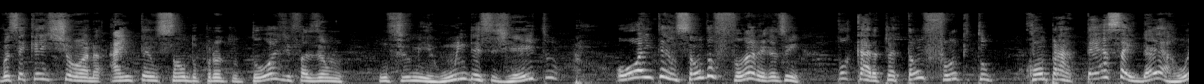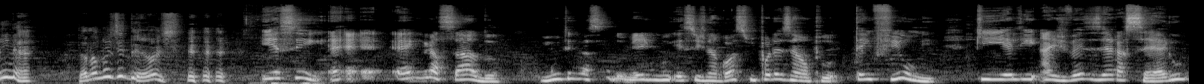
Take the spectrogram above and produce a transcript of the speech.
você questiona a intenção do produtor de fazer um, um filme ruim desse jeito, ou a intenção do fã, né? Assim, pô, cara, tu é tão fã que tu compra até essa ideia ruim, né? Pelo amor de Deus. E assim, é, é, é engraçado. Muito engraçado mesmo esses negócios. Por exemplo, tem filme que ele às vezes era sério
